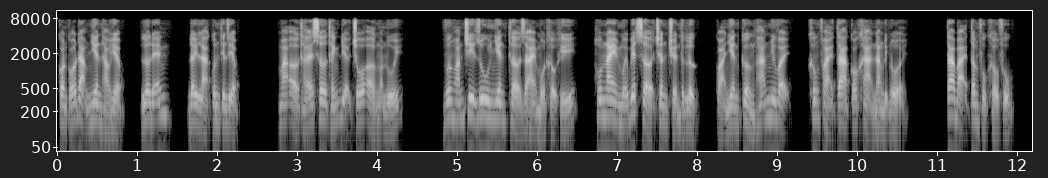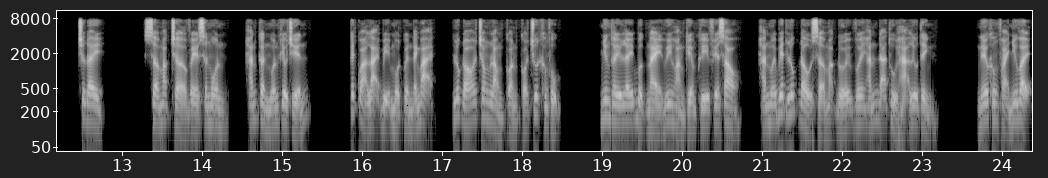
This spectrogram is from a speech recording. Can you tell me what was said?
Còn có đạm nhiên hào hiệp, lơ đễm đây là quân thiên diệp. Mà ở thái sơ thánh địa chỗ ở ngọn núi, vương hoán chi du nhiên thở dài một khẩu khí, hôm nay mới biết sở chân truyền thực lực, quả nhiên cường hãn như vậy, không phải ta có khả năng địch nổi. Ta bại tâm phục khẩu phục. Trước đây, sở mặc trở về sân môn, hắn cần muốn khiêu chiến kết quả lại bị một quyền đánh bại, lúc đó trong lòng còn có chút k phục. Nhưng thấy lấy bực này huy hoàng kiếm khí phía sau, hắn mới biết lúc đầu sở mặc đối với hắn đã thủ hạ lưu tình. Nếu không phải như vậy,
